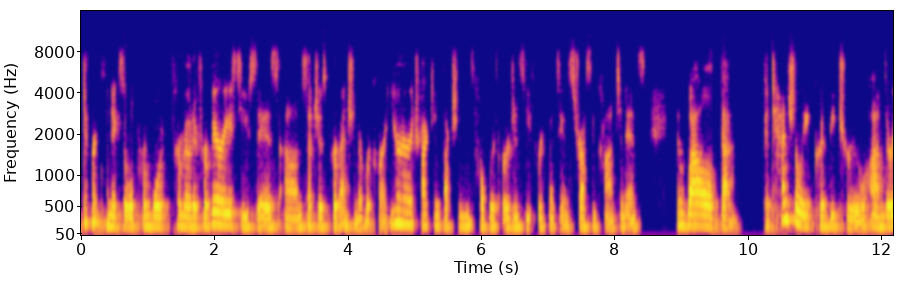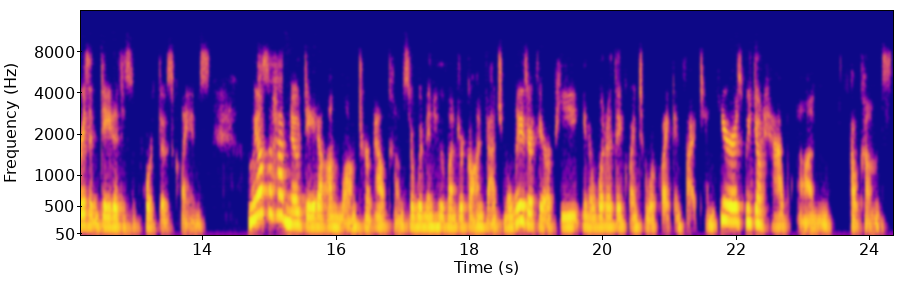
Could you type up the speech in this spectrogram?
different clinics that will promote, promote it for various uses, um, such as prevention of recurrent urinary tract infections, help with urgency, frequency, and stress incontinence. And while that potentially could be true, um, there isn't data to support those claims. We also have no data on long-term outcomes. So women who've undergone vaginal laser therapy, you know, what are they going to look like in five, 10 years? We don't have um, outcomes.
